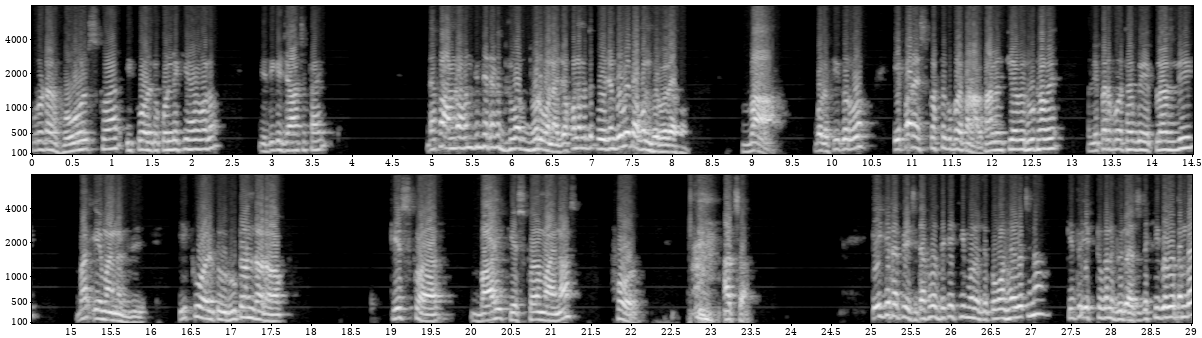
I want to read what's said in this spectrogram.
পুরোটার হোল স্কোয়ার ইকুয়াল টু করলে কি হবে বলো? এদিকে যা আছে তাই। দেখো, আমরা এখন কিন্তু এটাকে ধ্রুবক ধরবো না। যখন আমাদের প্রয়োজন পড়বে তখন ধরবো, দেখো। বা, বলো কি করব? এপার স্কোয়ারটাকে উপরে দাঁড়াও তাহলে কি হবে? রুট হবে। তাহলে এপার উপরে থাকবে এ প্লাস বি বা A minus B equal to root under of K square by K square minus four আচ্ছা এই যেটা পেয়েছি, দেখো দেখে কি মনে হচ্ছে? প্রমাণ হয়ে গেছে না? কিন্তু একটুখানি দূরে আছে। কি করব তোমরা?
